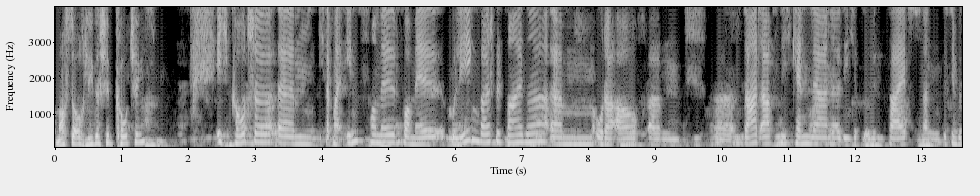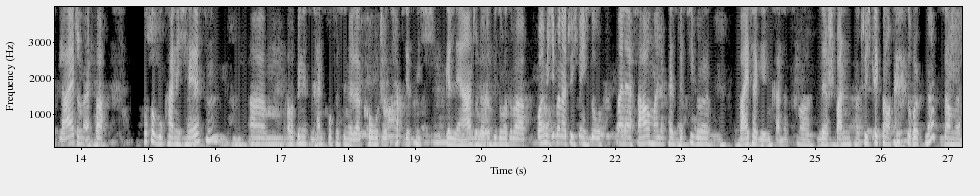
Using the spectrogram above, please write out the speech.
Machst du auch Leadership Coachings? Ich coache, ähm, ich sag mal, informell, formell Kollegen beispielsweise ähm, oder auch ähm, äh, Startups, die ich kennenlerne, die ich jetzt über die Zeit dann ein bisschen begleite und einfach gucke, wo kann ich helfen. Ähm, aber bin jetzt kein professioneller Coach. Also ich habe es jetzt nicht gelernt oder irgendwie sowas, aber freue mich immer natürlich, wenn ich so meine Erfahrung, meine Perspektive weitergeben kann. Das ist immer sehr spannend. Natürlich kriegt man auch viel zurück, ne? Damit.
